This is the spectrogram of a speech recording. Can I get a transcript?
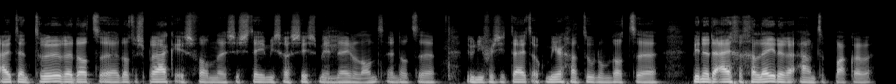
uit en treuren dat, dat er sprake is van systemisch racisme in Nederland. En dat de universiteit ook meer gaat doen om dat binnen de eigen gelederen aan te pakken.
